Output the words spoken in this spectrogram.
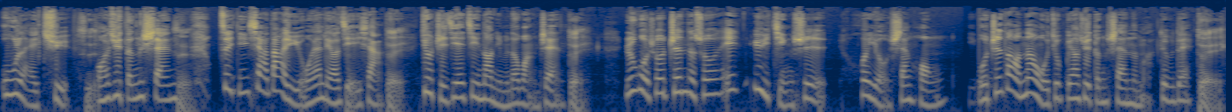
乌来去是，我要去登山是，最近下大雨，我要了解一下，对就直接进到你们的网站。对如果说真的说，哎，预警是会有山洪，我知道，那我就不要去登山了嘛，对不对？对，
